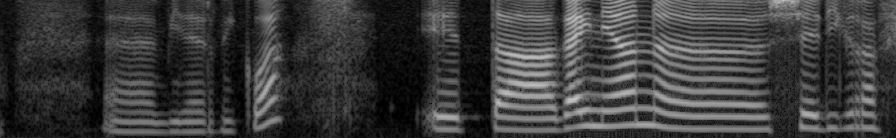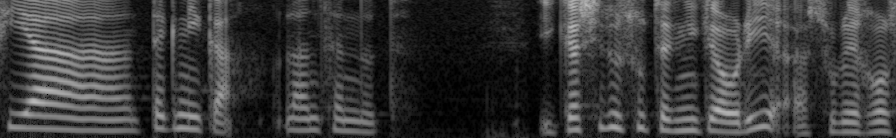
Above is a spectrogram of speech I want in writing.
uh, biderbikoa. Eta gainean uh, serigrafia teknika lantzen dut. Ikasi duzu teknika hori, azule jos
